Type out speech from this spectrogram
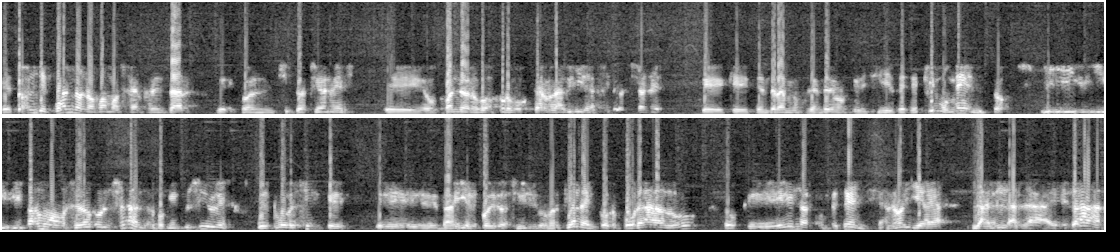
de dónde, cuándo nos vamos a enfrentar eh, con situaciones o cuándo nos va a provocar la vida situaciones que, tendremos, tendremos que decidir desde qué momento. Y, y, vamos a seguir evolucionando, porque inclusive les puedo decir que eh, ahí el Código Civil y Comercial ha incorporado lo que es la competencia, ¿no? Y la, la, edad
